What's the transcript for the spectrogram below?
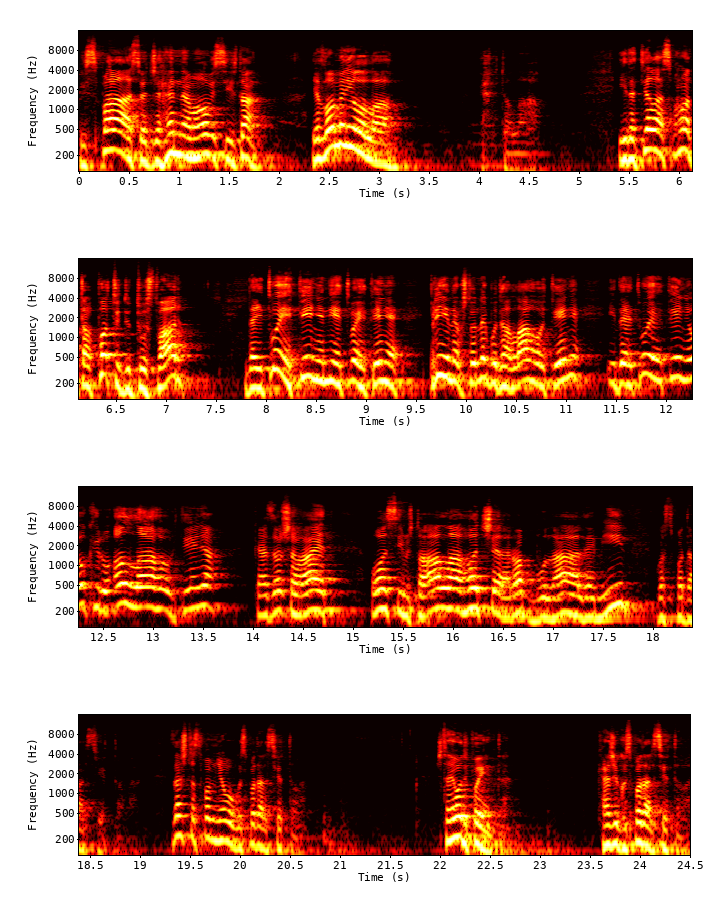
i spas od džehennama ovisi šta? Je li meni ili Allahu? Vjerujte Allahu. I da tijela smala tal potvrdi tu stvar, da i tvoje htjenje nije tvoje htjenje prije nego što ne bude Allahovo htjenje i da je tvoje htjenje u okviru Allahovog htjenja, kada završava ajet, osim što Allah hoće, Rabbul Alemin, gospodar svjetova. Zašto spominje ovo gospodar svjetova? Šta je ovdje pojenta? Kaže gospodar svjetova.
